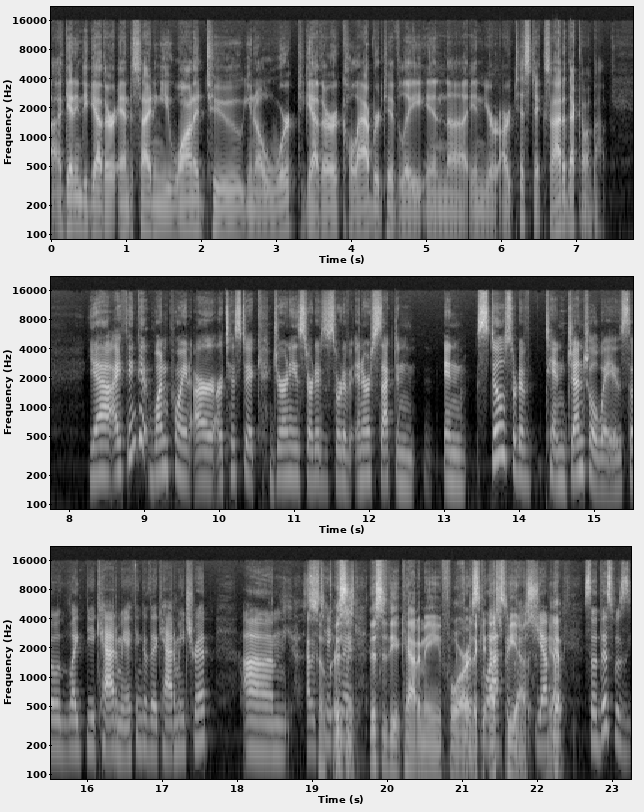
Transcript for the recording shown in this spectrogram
Uh, getting together and deciding you wanted to, you know, work together collaboratively in uh, in your artistic. So how did that come about? Yeah, I think at one point our artistic journeys started to sort of intersect in in still sort of tangential ways. So like the academy, I think of the academy trip. Um, I was so taking This the, is this is the Academy for, for the Scholastic- SPS. Yep. Yeah. Yep. So this was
